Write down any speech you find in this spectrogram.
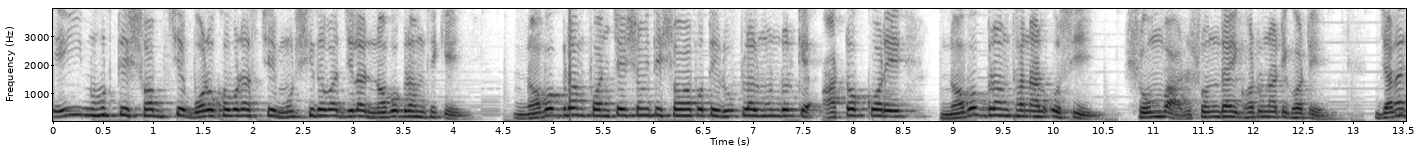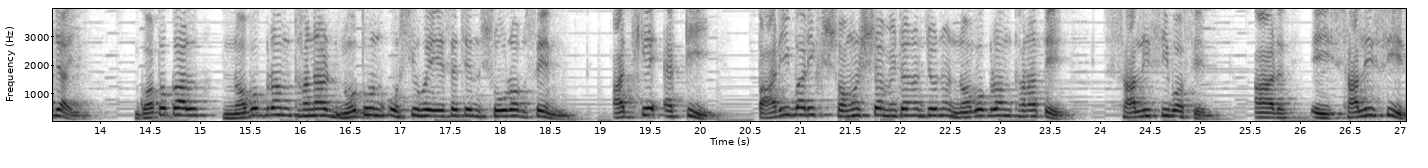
এই মুহূর্তে সবচেয়ে বড় খবর আসছে মুর্শিদাবাদ জেলার নবগ্রাম থেকে। নবগ্রাম পঞ্চায়েত সমিতির সভাপতি রূপলাল মণ্ডলকে আটক করে নবগ্রাম থানার ওসি। সোমবার সন্ধ্যায় ঘটনাটি ঘটে। জানা যায়, গতকাল নবগ্রাম থানার নতুন ওসি হয়ে এসেছেন সৌরভ সেন। আজকে একটি পারিবারিক সমস্যা মেটানোর জন্য নবগ্রাম থানাতে সালিসি বসে। আর এই সালিসির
